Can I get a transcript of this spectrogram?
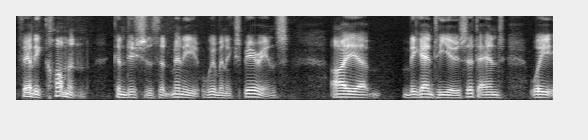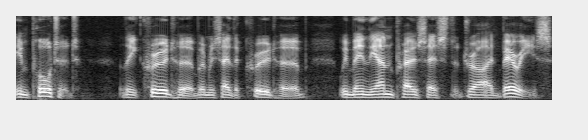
fairly common conditions that many women experience, I uh, began to use it, and we imported the crude herb. When we say the crude herb, we mean the unprocessed dried berries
